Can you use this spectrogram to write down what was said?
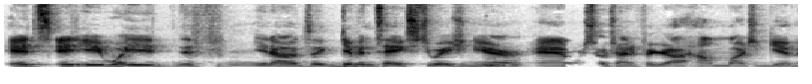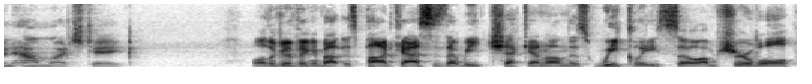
it's it, it what you if, you know it's a give and take situation here, and we're still trying to figure out how much give and how much take. Well, the good thing about this podcast is that we check in on this weekly, so I'm sure we'll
